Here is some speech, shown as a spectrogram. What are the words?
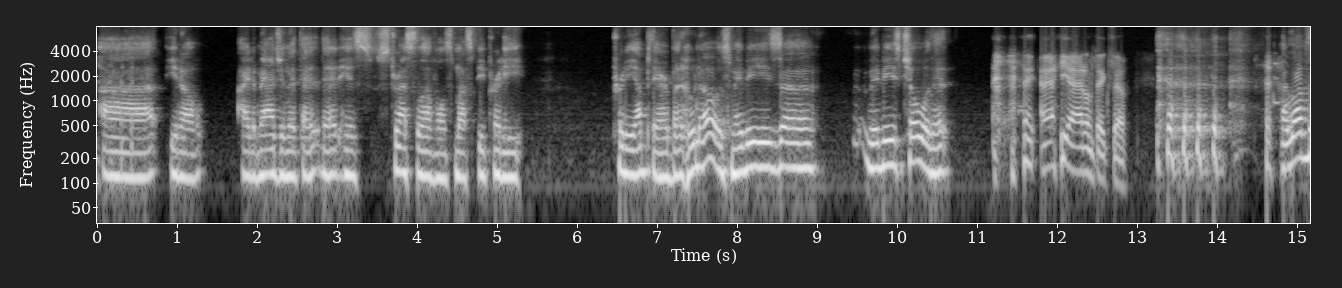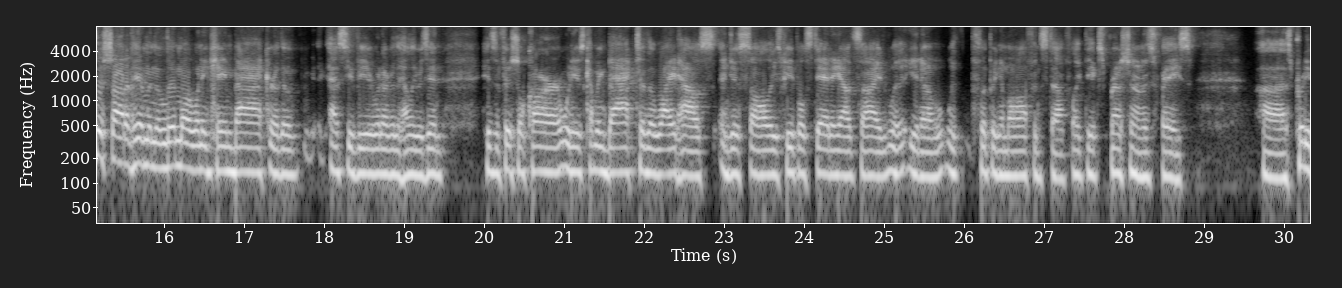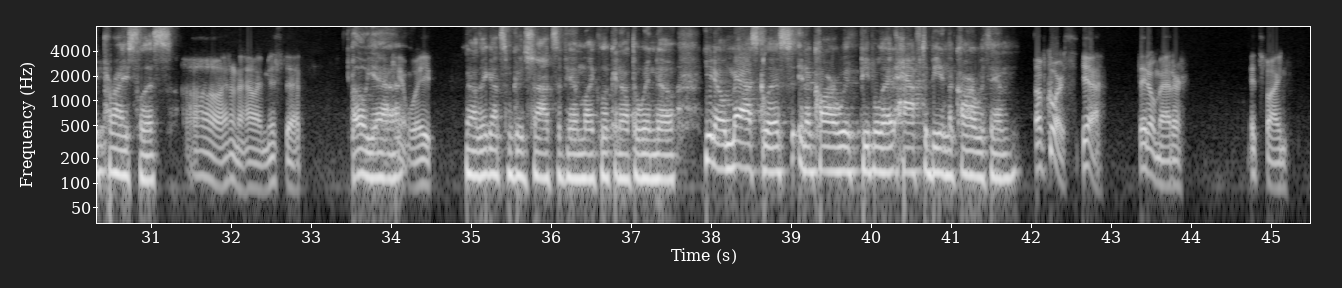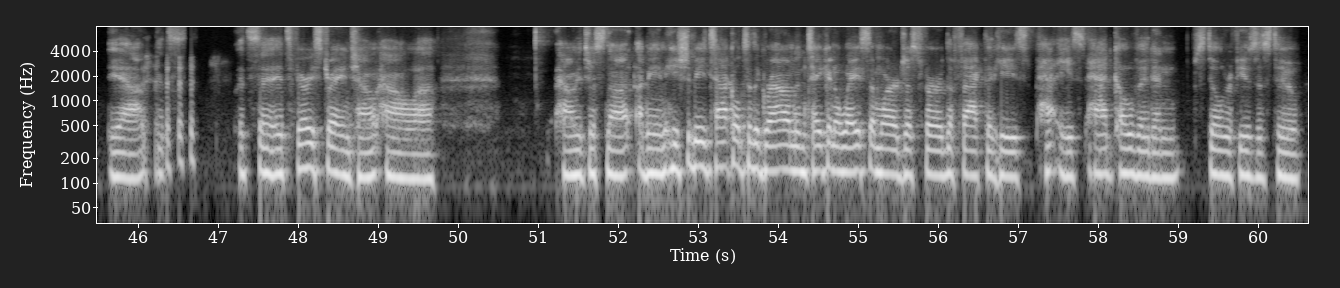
uh, you know, I'd imagine that, that that his stress levels must be pretty, pretty up there. But who knows? Maybe he's uh, maybe he's chill with it. yeah, I don't think so. I love the shot of him in the limo when he came back, or the SUV, or whatever the hell he was in, his official car when he was coming back to the White House and just saw all these people standing outside with, you know, with flipping him off and stuff. Like the expression on his face uh, is pretty priceless. Oh, I don't know how I missed that. Oh yeah, I Can't wait. no, they got some good shots of him like looking out the window, you know, maskless in a car with people that have to be in the car with him. Of course. Yeah. They don't matter. It's fine. Yeah, it's it's uh, it's very strange how how uh, how he's just not. I mean, he should be tackled to the ground and taken away somewhere just for the fact that he's ha- he's had COVID and still refuses to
